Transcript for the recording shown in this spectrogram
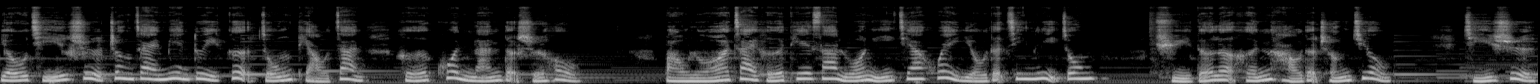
尤其是正在面对各种挑战和困难的时候，保罗在和帖撒罗尼迦会友的经历中，取得了很好的成就。即是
